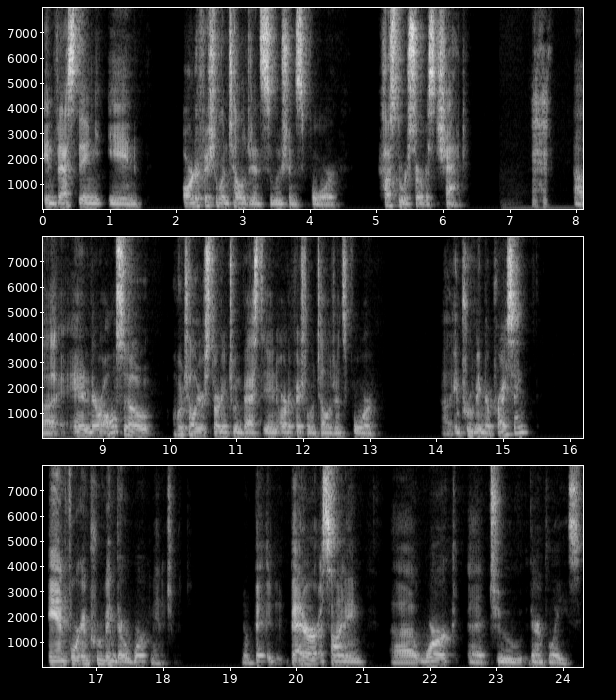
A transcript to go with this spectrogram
investing in artificial intelligence solutions for customer service chat. Mm-hmm. Uh, and there are also hoteliers starting to invest in artificial intelligence for uh, improving their pricing and for improving their work management you know, be, better assigning uh, work uh, to their employees.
